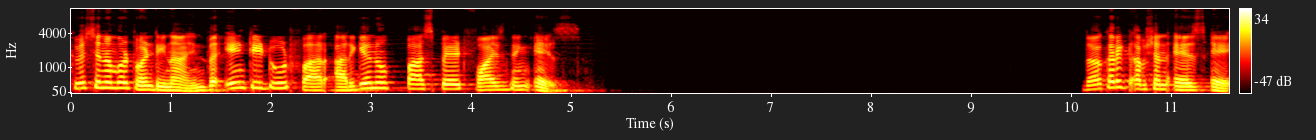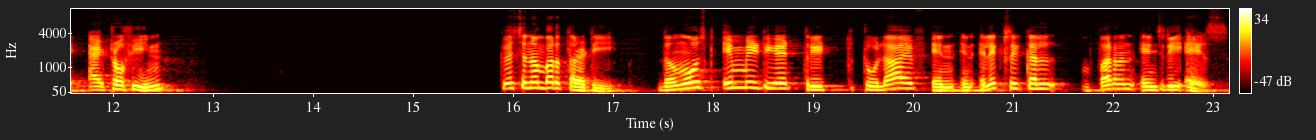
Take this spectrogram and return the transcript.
Question number 29. The antidote for organophosphate poisoning is The correct option is A. Atropine. Question number 30. The most immediate threat to life in an electrical burn injury is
